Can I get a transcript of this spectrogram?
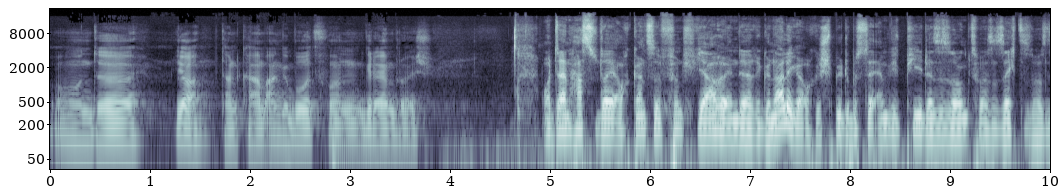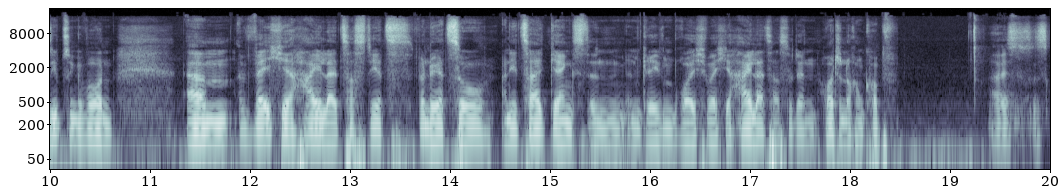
Und äh, ja, dann kam Angebot von Grevenbroich. Und dann hast du da ja auch ganze fünf Jahre in der Regionalliga auch gespielt. Du bist der MVP der Saison 2016, 2017 geworden. Ähm, welche Highlights hast du jetzt, wenn du jetzt so an die Zeit gängst in, in Grevenbroich, welche Highlights hast du denn heute noch im Kopf? Es, es,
